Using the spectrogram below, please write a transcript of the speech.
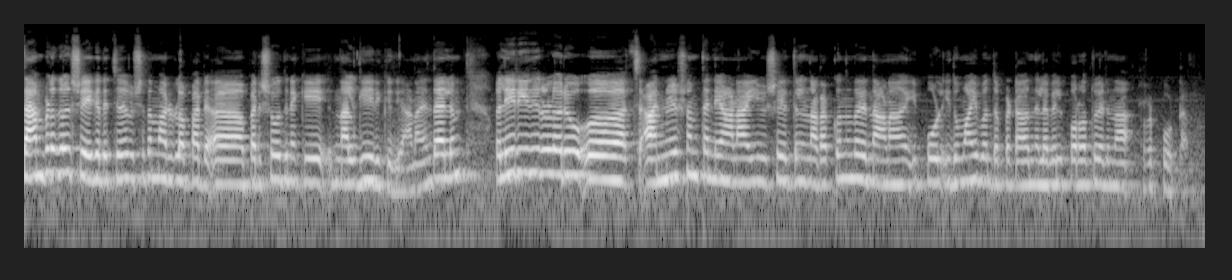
സാമ്പിളുകൾ ശേഖരിച്ച് വിശദമായിട്ടുള്ള പരിശോധനയ്ക്ക് നൽകിയിരിക്കുകയാണ്. എന്തായാലും വലിയ രീതിയിലുള്ളൊരു ഒരു അന്വേഷണം തന്നെയാണ് ഈ വിഷയത്തിൽ നടക്കുന്നത് എന്നാണ് ഇപ്പോൾ ഇതുമായി ബന്ധപ്പെട്ട നിലവിൽ പുറത്തുവരുന്ന റിപ്പോർട്ട്.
